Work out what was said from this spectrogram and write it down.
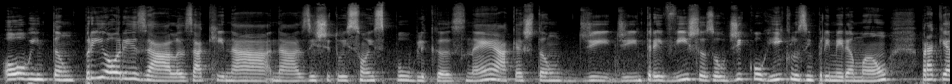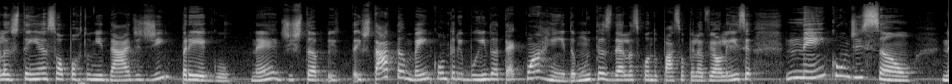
ou então priorizá-las aqui na, nas instituições públicas, né, a questão de, de entrevistas ou de currículos em primeira mão, para que elas tenham essa oportunidade de emprego, né, de estar, estar também contribuindo até com a renda. Muitas delas, quando passam pela violência, nem condição né,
